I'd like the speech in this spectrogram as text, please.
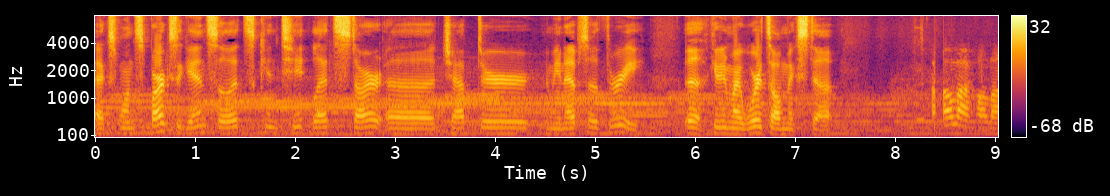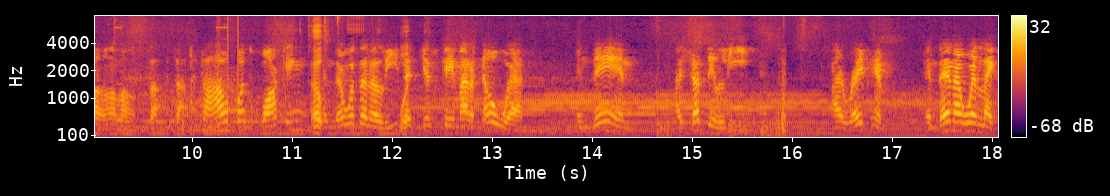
X1 Sparks again, so let's continue, let's start uh, chapter, I mean episode 3. Ugh, getting my words all mixed up. Hold on, hold on, hold on. So, so, so I was walking, Oh. and there was an elite What? that just came out of nowhere. And then I shot the elite. I raped him. And then I went like,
